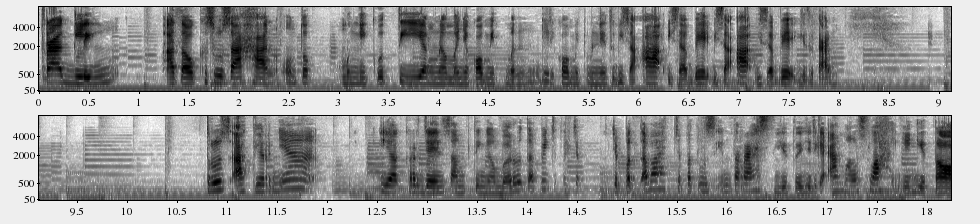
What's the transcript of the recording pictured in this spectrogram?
struggling atau kesusahan untuk mengikuti yang namanya komitmen. Jadi komitmen itu bisa A bisa B bisa A bisa B gitu kan terus akhirnya ya kerjain something yang baru tapi cepet cepet, cepet apa cepet lose interest gitu. Jadi kayak ah males lah kayak gitu.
